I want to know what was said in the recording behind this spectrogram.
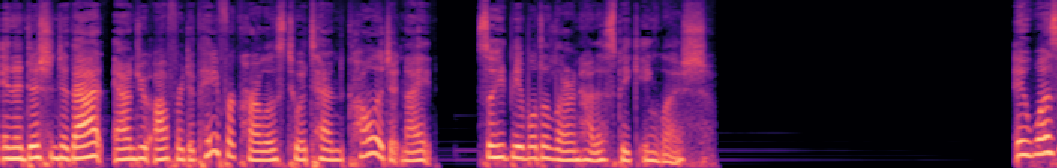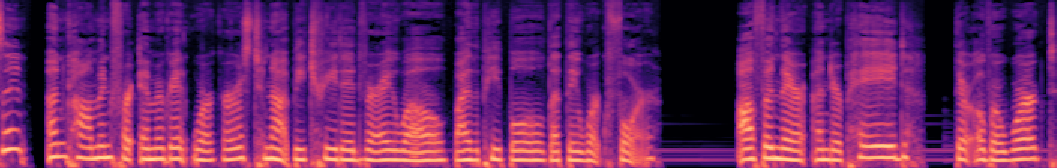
In addition to that, Andrew offered to pay for Carlos to attend college at night so he'd be able to learn how to speak English. It wasn't uncommon for immigrant workers to not be treated very well by the people that they work for. Often they're underpaid, they're overworked,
